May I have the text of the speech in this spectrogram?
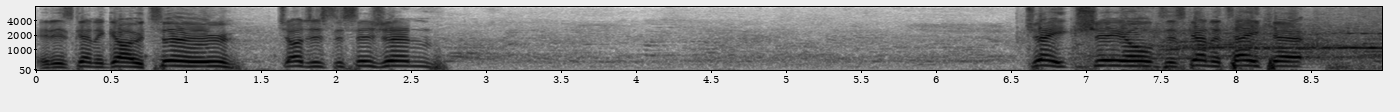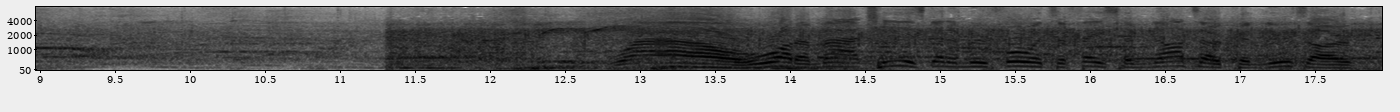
It is going to go to judge's decision. Jake Shields is going to take it. Wow, what a match. He is going to move forward to face Renato Canuto.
